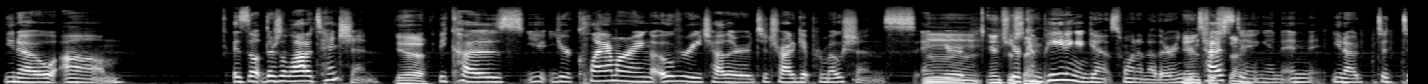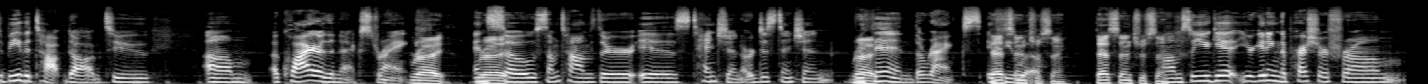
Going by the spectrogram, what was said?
you know, um, is a, there's a lot of tension yeah, because you, you're clamoring over each other to try to get promotions, and you're Mm, you're competing against one another, and you're testing, and and you know to to be the top dog to um, acquire the next rank, right, And right. so sometimes there is tension or distension Right. within the ranks, if That's you will. interesting. That's interesting. Um, so you get you're getting the pressure from,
